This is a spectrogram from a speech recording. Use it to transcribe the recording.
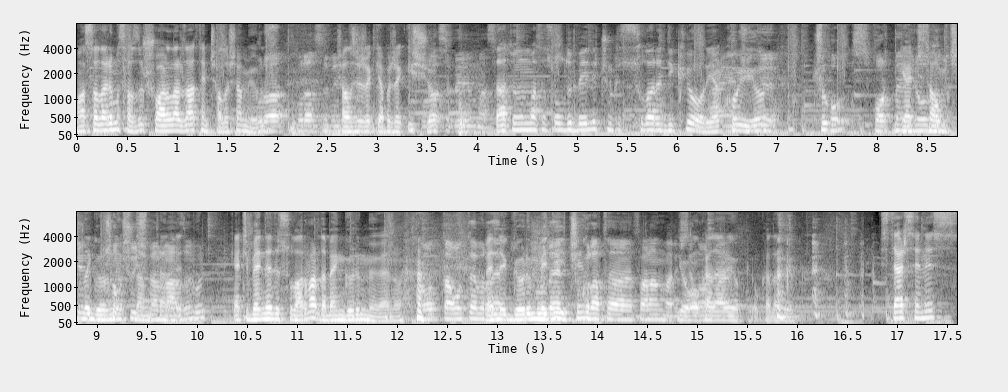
Masalarımız hazır. Şu aralar zaten çalışamıyoruz. Bura, burası benim. Çalışacak yapacak iş yok. Burası benim masam. Zaten onun masası olduğu belli çünkü suları dikiyor oraya Aynen, koyuyor. Çok spo- Gerçi olduğum için çok su içmem lazım. Gerçi bende de sular var da ben görünmüyor yani o. Otta otta burada. Bende görünmediği burada için- Çikolata falan var işte. Yok o kadar yok, o kadar yok. İsterseniz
